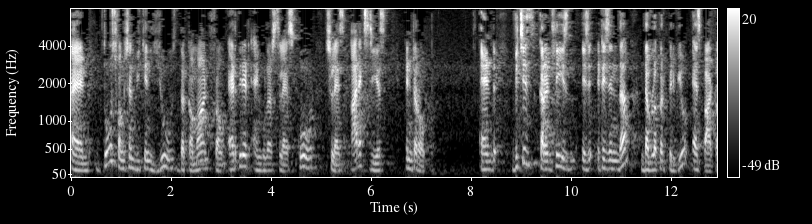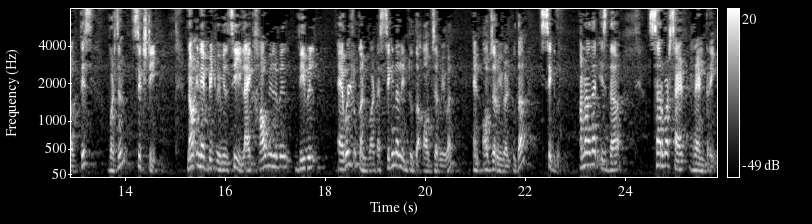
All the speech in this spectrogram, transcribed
And those functions we can use the command from at the rate angular slash core slash rxjs interop. And which is currently is, is it is in the developer preview as part of this version 16 now in a bit we will see like how we will we will able to convert a signal into the observable and observable to the signal. Another is the server side rendering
